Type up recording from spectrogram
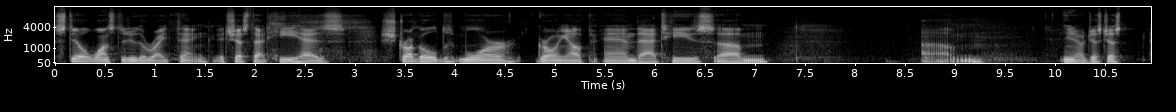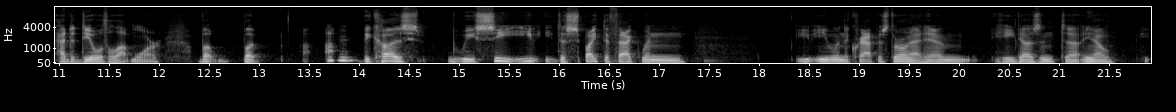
still wants to do the right thing. It's just that he has struggled more growing up, and that he's, um, um, you know, just just had to deal with a lot more. But but uh, mm-hmm. because we see, despite the fact when even when the crap is thrown at him, he doesn't. Uh, you know, he,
